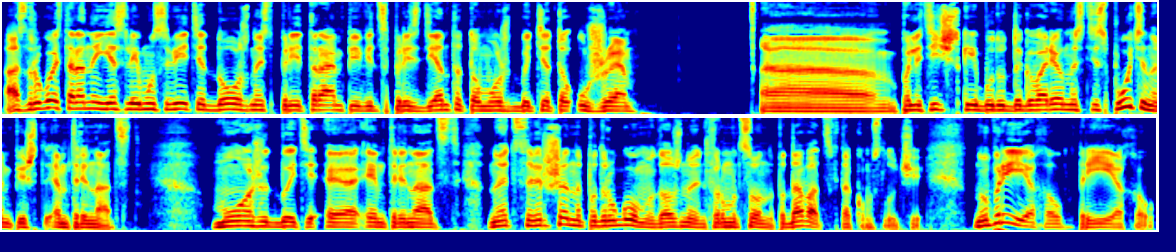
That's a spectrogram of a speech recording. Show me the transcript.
А с другой стороны, если ему светит должность при Трампе вице-президента, то, может быть, это уже политические будут договоренности с Путиным, пишет М13 может быть э, М13, но это совершенно по-другому должно информационно подаваться в таком случае. Ну, приехал, приехал.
